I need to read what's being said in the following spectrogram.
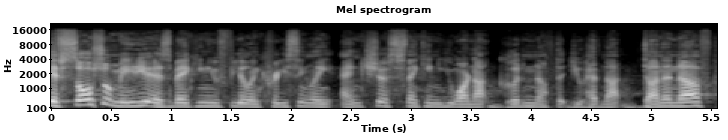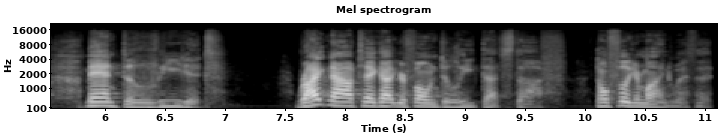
if social media is making you feel increasingly anxious, thinking you are not good enough, that you have not done enough, man, delete it. Right now, take out your phone, delete that stuff. Don't fill your mind with it.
